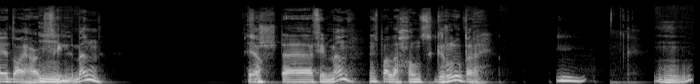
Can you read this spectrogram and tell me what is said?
Eh, Die Hard-filmen. Mm. Første filmen. Han spiller Hans Gruber. Mhm.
